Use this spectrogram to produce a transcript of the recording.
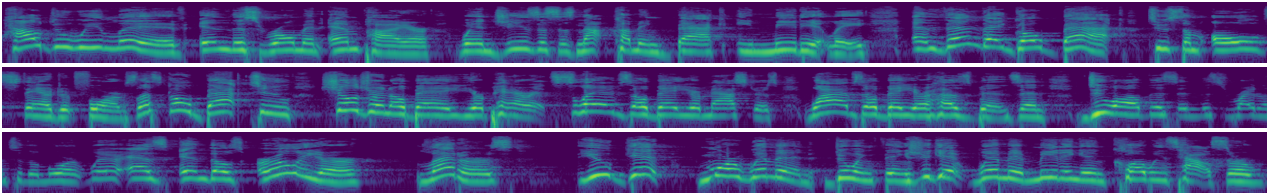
how do we live in this Roman Empire when Jesus is not coming back immediately. And then they go back to some old standard forms. Let's go back to children obey your parents, slaves obey your masters, wives obey your husbands, and do all this and this right unto the Lord. Whereas in those earlier letters, you get more women doing things. You get women meeting in Chloe's house or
